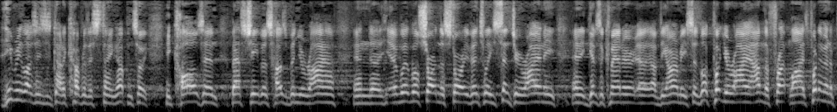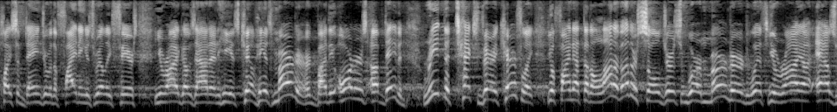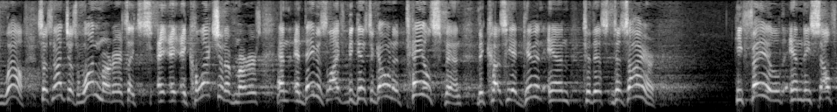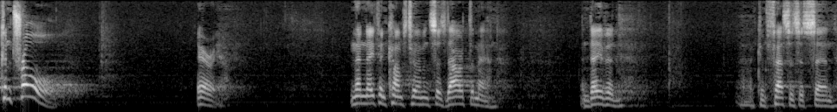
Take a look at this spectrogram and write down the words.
And he realizes he's got to cover this thing up. And so he calls in Bathsheba's husband Uriah. And uh, we'll shorten the story eventually. He sends Uriah and he, and he gives the commander uh, of the army, he says, Look, put Uriah out in the front lines, put him in a place of danger where the fighting is really fierce. And Uriah goes out and he is killed. He is murdered by the orders of David. Read the text very carefully. You'll find out that a lot of other soldiers were murdered with Uriah as well. So it's not just one murder, it's a, a, a collection of murders. And, and David his life begins to go in a tailspin because he had given in to this desire. He failed in the self control area. And then Nathan comes to him and says, Thou art the man. And David uh, confesses his sin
